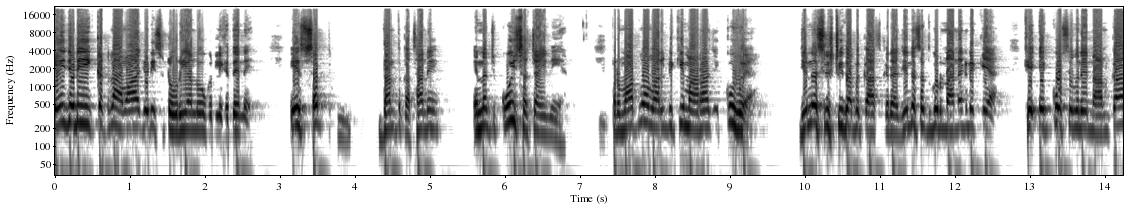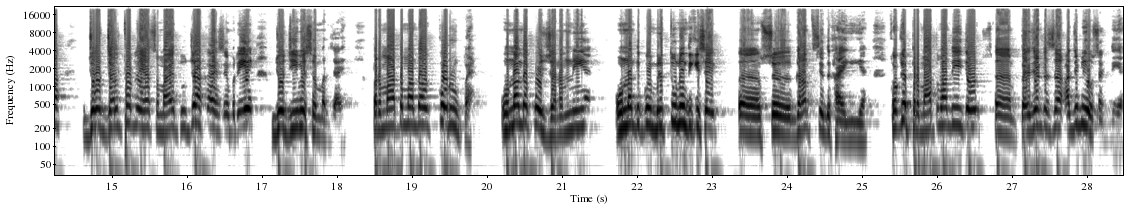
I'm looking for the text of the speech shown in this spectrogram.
ਇਹ ਜਿਹੜੀ ਘਟਨਾਵਾਂ, ਜਿਹੜੀ ਸਟੋਰੀਆਂ ਲੋਕ ਲਿਖਦੇ ਨੇ, ਇਹ ਸਭ ਦੰਤ ਕਥਾ ਨੇ। ਇਹਨਾਂ 'ਚ ਕੋਈ ਸੱਚਾਈ ਨਹੀਂ ਹੈ। ਪਰਮਾਤਮਾ ਵਾਲਮੀਕੀ ਮਹਾਰਾਜ ਇੱਕੋ ਹੋਇਆ। ਜਿਹਨੇ ਸ੍ਰਿਸ਼ਟੀ ਦਾ ਵਿਕਾਸ ਕਰਿਆ, ਜਿਹਨੇ ਸਤਿਗੁਰੂ ਨਾਨਕ ਨੇ ਕਿਹਾ ਕਿ ਇੱਕੋ ਸਿਮਰੇ ਨਾਨਕਾ ਜੋ ਜਲ ਰਿਹਾ ਸਮਾਏ ਦੂਜਾ ਕਹੇ ਸਿਮਰਿਏ ਜੋ ਜੀਵੇ ਸਿਮਰ ਜਾਏ। ਪਰਮਾਤਮਾ ਦਾ ਇੱਕੋ ਰੂਪ ਹੈ। ਉਹਨਾਂ ਦਾ ਕੋਈ ਜਨਮ ਨਹੀਂ ਹੈ। ਉਹਨਾਂ ਦੀ ਕੋਈ ਮ੍ਰਿਤੂ ਨਹੀਂ ਦੀ ਕਿਸੇ ਸ- ਗ੍ਰੰਥ 'ਚ ਦਿਖਾਈ ਗਈ ਹੈ। ਕਿਉਂਕਿ ਪ੍ਰਮਾਤਮਾ ਦੀ ਜੋ ਪ੍ਰੈਜ਼ੈਂਟ ਅੱਜ ਵੀ ਹੋ ਸਕਦੀ ਹੈ।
